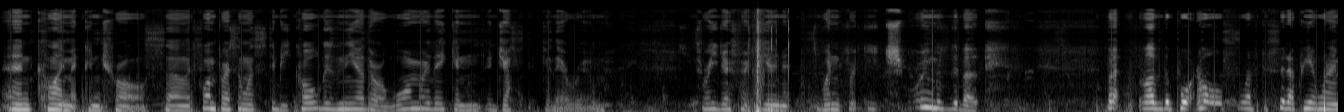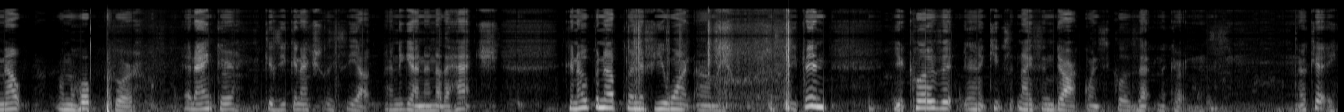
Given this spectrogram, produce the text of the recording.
and climate control. So if one person wants to be colder than the other or warmer, they can adjust it for their room. Three different units, one for each room of the boat. But love the portholes. Love to sit up here when I'm out on the hook or at anchor because you can actually see out. And again, another hatch can open up and if you want um, to sleep in, you close it and it keeps it nice and dark once you close that in the curtains. Okay,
